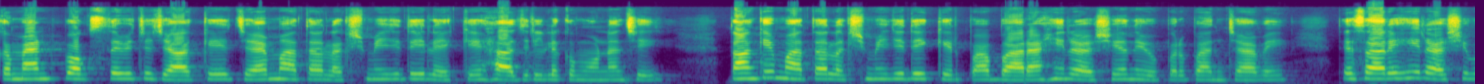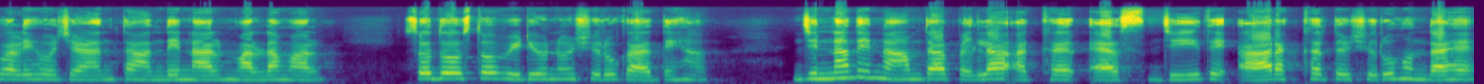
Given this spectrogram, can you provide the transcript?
ਕਮੈਂਟ ਬਾਕਸ ਦੇ ਵਿੱਚ ਜਾ ਕੇ ਜੈ ਮਾਤਾ ਲక్ష్ਮੀ ਜੀ ਦੀ ਲਿਖ ਕੇ ਹਾਜ਼ਰੀ ਲਗਵਾਉਣਾ ਜੀ, ਤਾਂ ਕਿ ਮਾਤਾ ਲక్ష్ਮੀ ਜੀ ਦੀ ਕਿਰਪਾ 12 ਹੀ ਰਾਸ਼ੀਆਂ ਦੇ ਉੱਪਰ ਬਣ ਜਾਵੇ ਤੇ ਸਾਰੇ ਹੀ ਰਾਸ਼ੀ ਵਾਲੇ ਹੋ ਜਾਣ ਤਾਂ ਦੇ ਨਾਲ ਮਾਲਾ ਮਾਲ ਸੋ ਦੋਸਤੋ, ਵੀਡੀਓ ਨੂੰ ਸ਼ੁਰੂ ਕਰਦੇ ਹਾਂ। ਜਿਨ੍ਹਾਂ ਦੇ ਨਾਮ ਦਾ ਪਹਿਲਾ ਅੱਖਰ ਐਸ, ਜੀ ਤੇ ਆਰ ਅੱਖਰ ਤੋਂ ਸ਼ੁਰੂ ਹੁੰਦਾ ਹੈ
